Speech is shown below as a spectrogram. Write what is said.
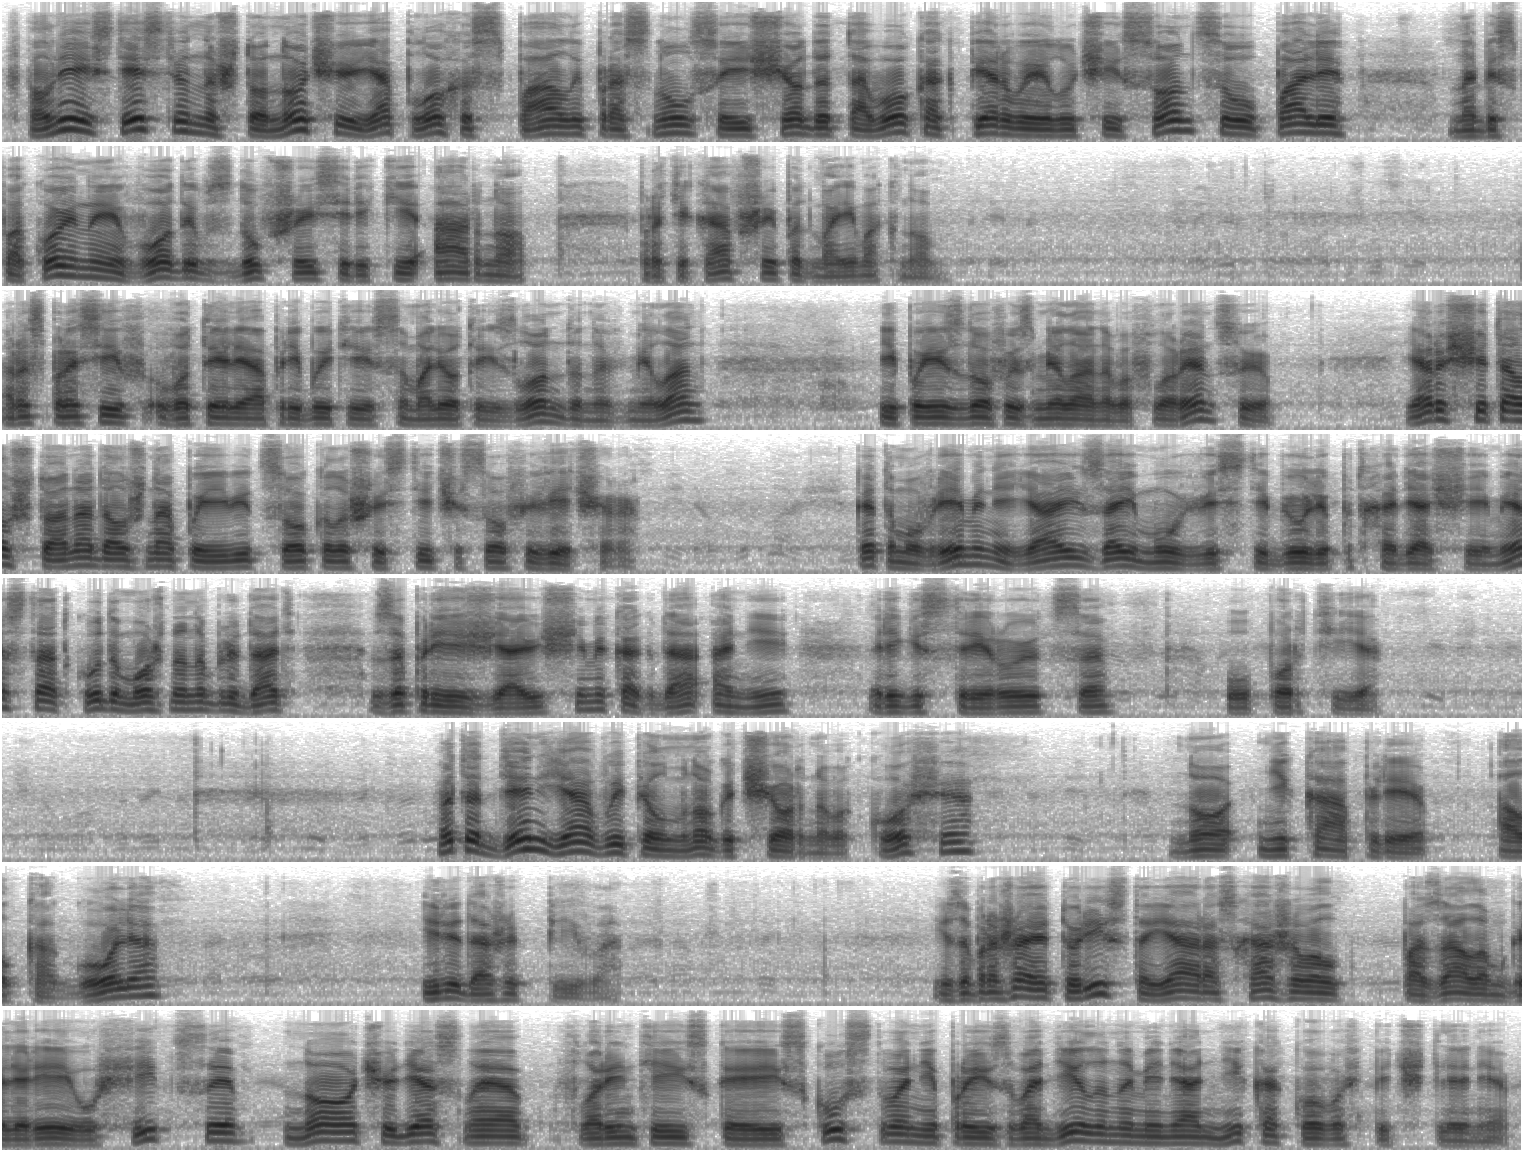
Вполне естественно, что ночью я плохо спал и проснулся еще до того, как первые лучи солнца упали на беспокойные воды вздувшейся реки Арно, протекавшей под моим окном. Распросив в отеле о прибытии самолета из Лондона в Милан и поездов из Милана во Флоренцию, я рассчитал, что она должна появиться около шести часов вечера. К этому времени я и займу в вестибюле подходящее место, откуда можно наблюдать за приезжающими, когда они регистрируются у портье. В этот день я выпил много черного кофе, но ни капли алкоголя или даже пива. Изображая туриста, я расхаживал по залам галереи Уфицы, но чудесное флорентийское искусство не производило на меня никакого впечатления.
